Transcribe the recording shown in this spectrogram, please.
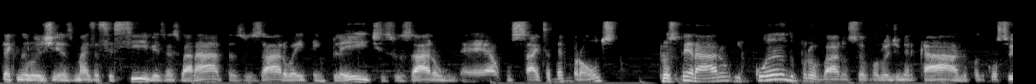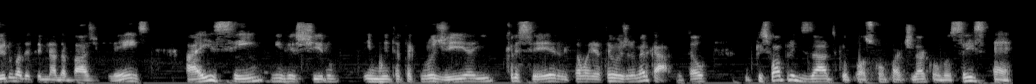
tecnologias mais acessíveis, mais baratas, usaram aí templates, usaram é, alguns sites até prontos, prosperaram e quando provaram o seu valor de mercado, quando construíram uma determinada base de clientes, aí sim investiram em muita tecnologia e cresceram, então aí até hoje no mercado. Então, o principal aprendizado que eu posso compartilhar com vocês é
